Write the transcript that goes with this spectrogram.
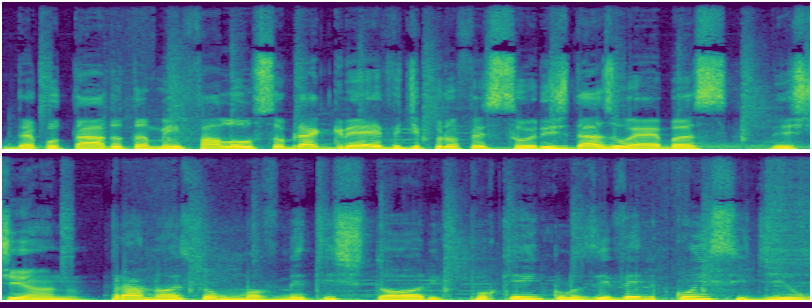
O deputado também falou sobre a greve de professores das UEBAs deste ano. Para nós foi um movimento histórico, porque inclusive ele coincidiu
